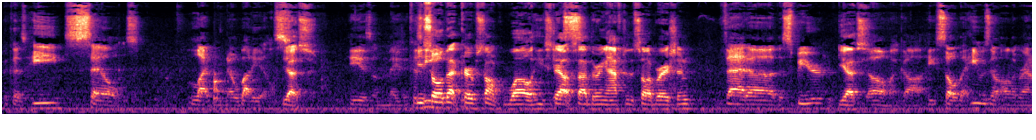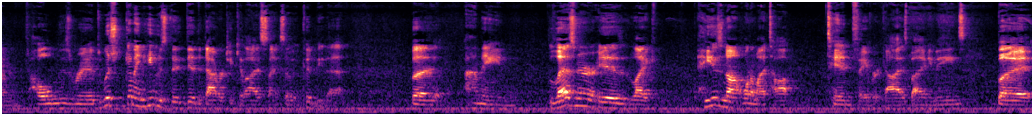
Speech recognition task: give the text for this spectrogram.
because he sells like nobody else. Yes, he is amazing. he, sold that curb stomp well. He stayed outside the ring after the celebration. That uh, the spear. Yes. Oh my god, he sold that. He was on the ground holding his ribs, which I mean, he was did the diverticulitis thing, so it could be that. But I mean, Lesnar is like he is not one of my top ten favorite guys by any means. But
